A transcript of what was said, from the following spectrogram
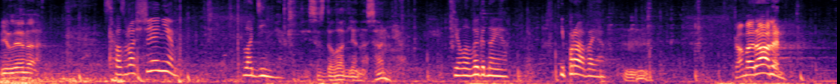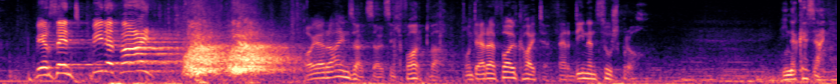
Милена, С возвращением, Владимир. ты создала для нас армию? Дело выгодное и правое. Kameraden! Wir sind wieder vereint! Euer Einsatz, als ich fort war, und der Erfolg heute verdienen Zuspruch. И наказание.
